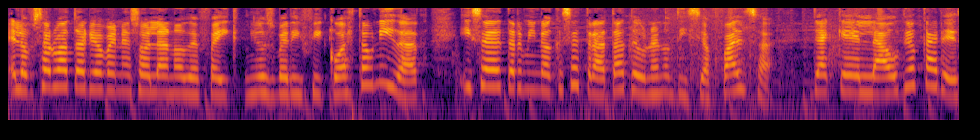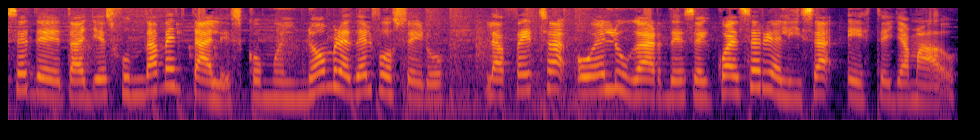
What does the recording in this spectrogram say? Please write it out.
El Observatorio Venezolano de Fake News verificó esta unidad y se determinó que se trata de una noticia falsa, ya que el audio carece de detalles fundamentales como el nombre del vocero, la fecha o el lugar desde el cual se realiza este llamado.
